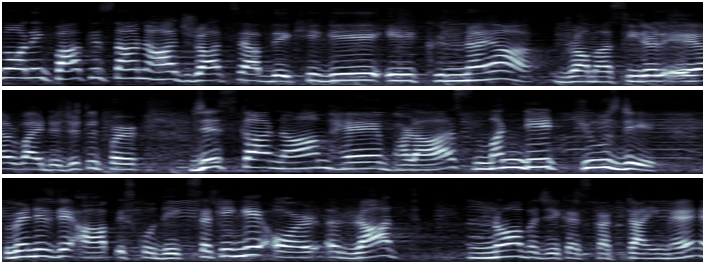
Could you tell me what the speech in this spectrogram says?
Good morning, Pakistan. आज रात से आप देखेंगे एक नया ड्रामा सीरियल एयर वाई डिजिटल पर, जिसका नाम है भड़ास। मंडे ट्यूसडे वेनेसडे आप इसको देख सकेंगे और रात नौ बजे का इसका टाइम है।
